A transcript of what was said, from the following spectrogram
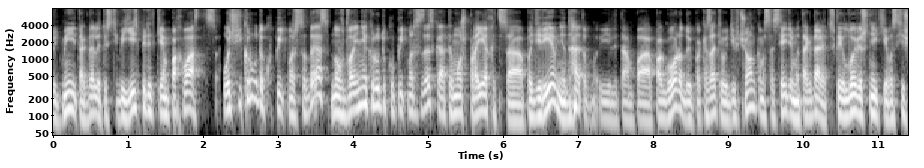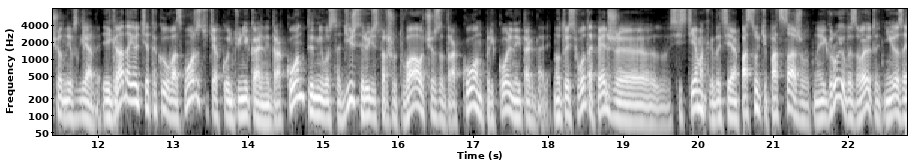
людьми и так далее. То есть тебе есть перед кем похвастаться. Очень круто купить Мерседес, но вдвойне круто купить Мерседес, когда ты можешь проехаться по деревне, да, там, или там по, по городу и показать его девчонкам, соседям и так далее. То есть ты ловишь некие восхищенные взгляды. И игра дает тебе такую возможность, у тебя какой-нибудь уникальный дракон, ты на него садишься, люди спрашивают, вау, что за дракон, прикольный и так далее. Ну, то есть вот опять же система, когда тебя, по сути, подсаживают на игру и вызывают от нее зависимость.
